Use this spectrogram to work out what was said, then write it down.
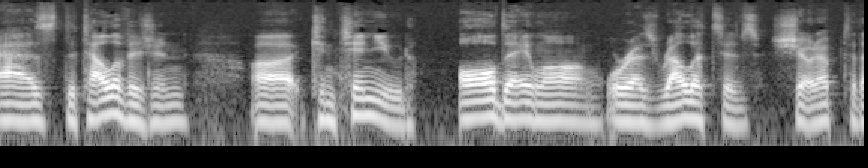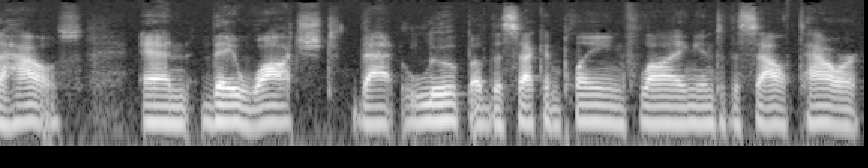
as the television uh, continued all day long, whereas relatives showed up to the house and they watched that loop of the second plane flying into the South Tower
